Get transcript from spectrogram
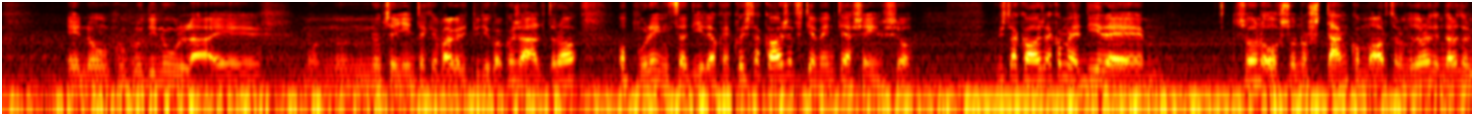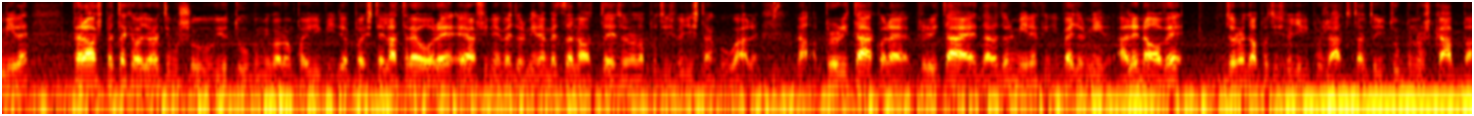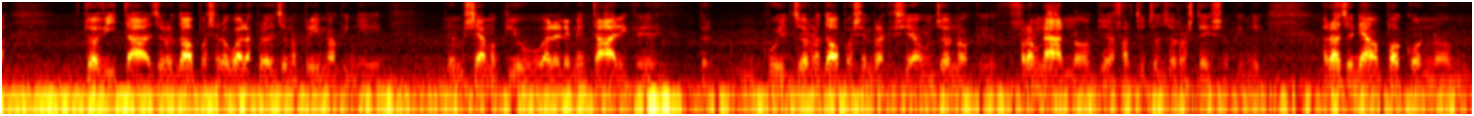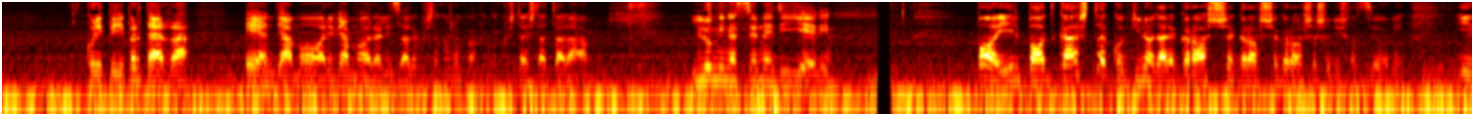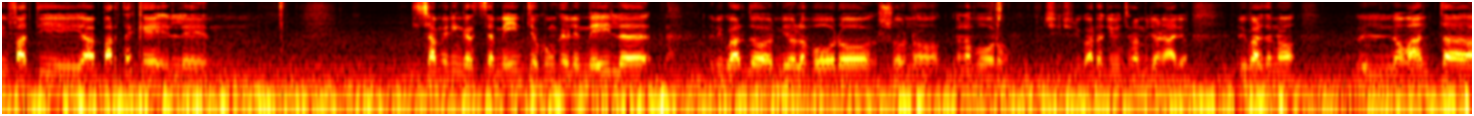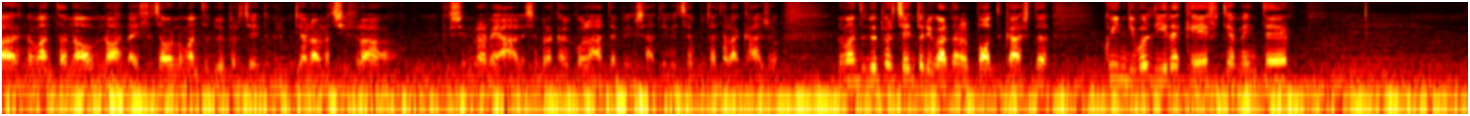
e non concludi nulla e non, non, non, c'è niente che valga di più di qualcos'altro, oppure inizia a dire ok, questa cosa effettivamente ha senso. Questa cosa è come dire sono, oh, sono stanco, morto, non vedo l'ora di andare a dormire, però aspetta che vado un attimo su YouTube, mi guardo un paio di video, poi stai là tre ore e alla fine vai a dormire a mezzanotte e il giorno dopo ti svegli stanco uguale. No, priorità qual è? Priorità è andare a dormire, quindi vai a dormire alle 9, il giorno dopo ti svegli riposato, tanto YouTube non scappa tua vita il giorno dopo sarà uguale a quella del giorno prima, quindi non siamo più alle elementari che, cui il giorno dopo sembra che sia un giorno che fra un anno bisogna fare tutto il giorno stesso, quindi ragioniamo un po' con, con i piedi per terra e andiamo, arriviamo a realizzare questa cosa qua. Quindi questa è stata la, l'illuminazione di ieri. Poi il podcast continua a dare grosse, grosse, grosse soddisfazioni. Infatti a parte che le, diciamo i ringraziamenti o comunque le mail riguardo al mio lavoro sono lavoro nel senso riguardo a diventare milionario riguardano il 90 99 no dai facciamo il 92% così buttiamo là una cifra che sembra reale sembra calcolata e pensata invece è buttata a caso. Il 92% riguardano il podcast quindi vuol dire che effettivamente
